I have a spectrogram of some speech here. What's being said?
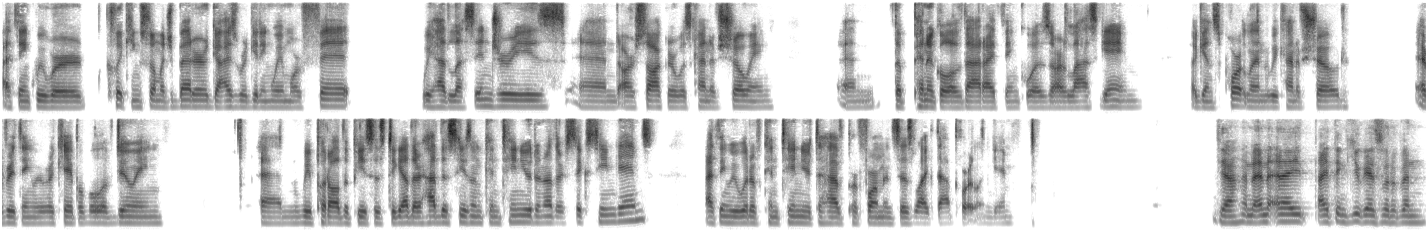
I think we were clicking so much better. Guys were getting way more fit. We had less injuries, and our soccer was kind of showing. And the pinnacle of that, I think, was our last game against Portland. We kind of showed everything we were capable of doing and we put all the pieces together. Had the season continued another 16 games, I think we would have continued to have performances like that Portland game. Yeah, and and, and I, I think you guys would have been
